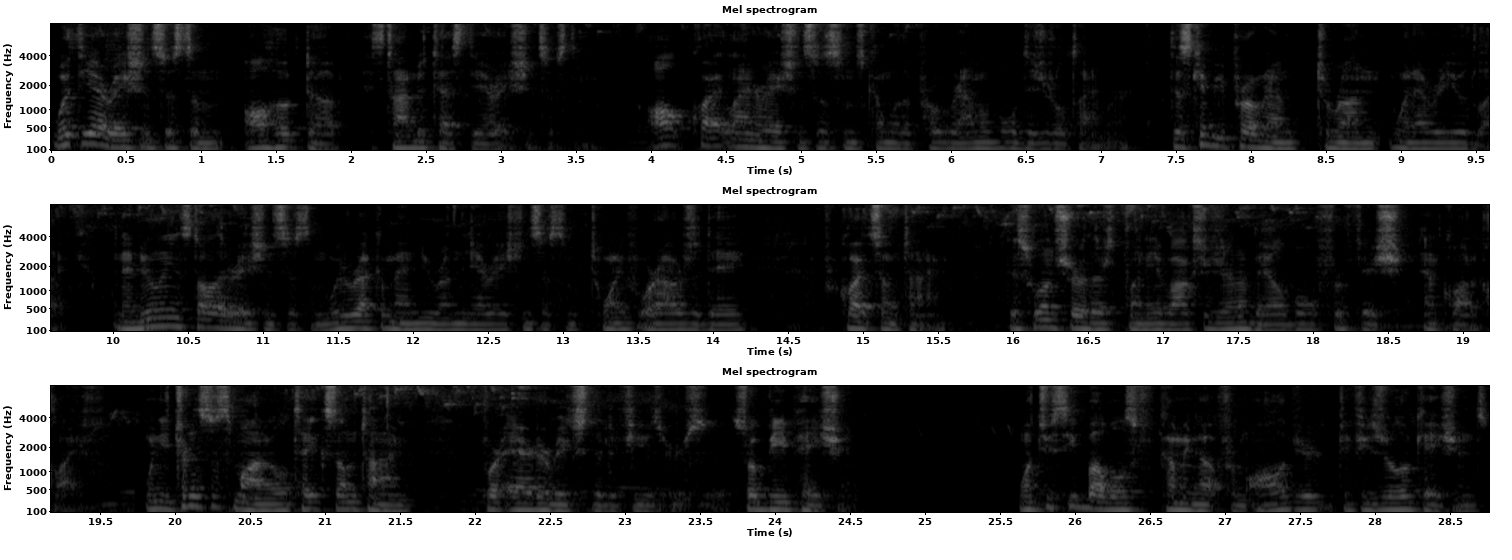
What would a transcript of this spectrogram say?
With the aeration system all hooked up, it's time to test the aeration system. All quiet line aeration systems come with a programmable digital timer. This can be programmed to run whenever you would like. In a newly installed aeration system, we recommend you run the aeration system 24 hours a day for quite some time. This will ensure there's plenty of oxygen available for fish and aquatic life. When you turn this system on, it will take some time for air to reach the diffusers, so be patient. Once you see bubbles coming up from all of your diffuser locations,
